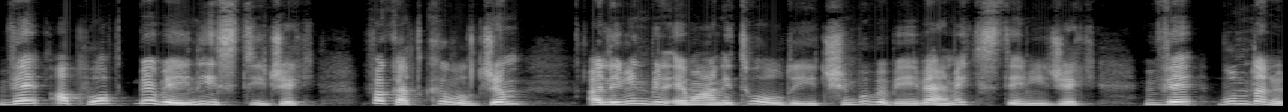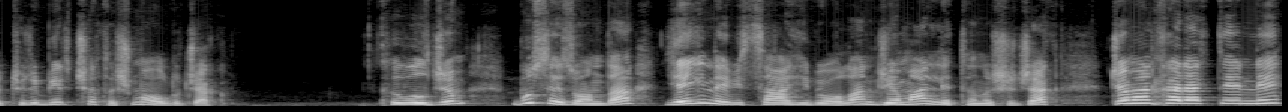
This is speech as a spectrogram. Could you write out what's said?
ve Apo bebeğini isteyecek. Fakat Kıvılcım Alev'in bir emaneti olduğu için bu bebeği vermek istemeyecek ve bundan ötürü bir çatışma olacak. Kıvılcım bu sezonda yayın evi sahibi olan Cemal'le tanışacak. Cemal karakterini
